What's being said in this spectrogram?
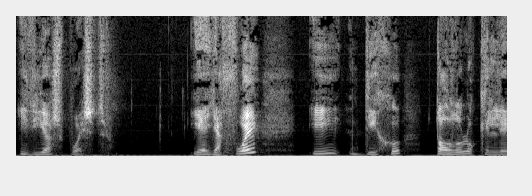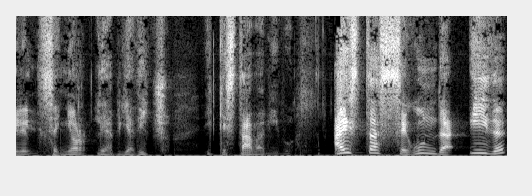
y Dios vuestro. Y ella fue y dijo todo lo que el Señor le había dicho y que estaba vivo. A esta segunda ida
